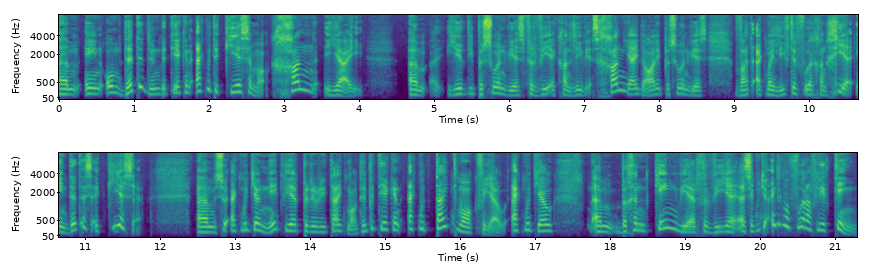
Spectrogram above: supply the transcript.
Ehm um, en om dit te doen beteken ek moet 'n keuse maak. Gaan jy um hierdie persoon wees vir wie ek gaan lief wees. Gaan jy daardie persoon wees wat ek my liefde voor gaan gee? En dit is 'n keuse. Ehm um, so ek moet jou net weer prioriteit maak. Dit beteken ek moet tyd maak vir jou. Ek moet jou ehm um, begin ken weer vir wie jy is. Ek moet jou eintlik van voor af leer ken.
